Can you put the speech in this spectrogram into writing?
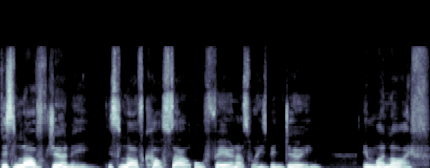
This love journey this love casts out all fear, and that's what He's been doing in my life.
